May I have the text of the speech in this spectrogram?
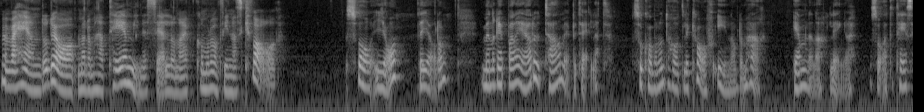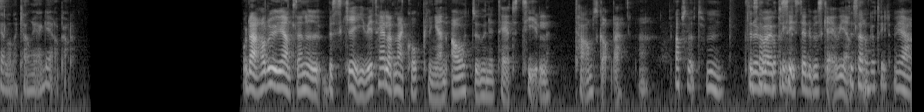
Men vad händer då med de här T-minnescellerna? Kommer de finnas kvar? Svar ja, det gör de. Men reparerar du tarmepitelet så kommer du inte ha ett läckage in av de här ämnena längre så att T-cellerna kan reagera på det. Och där har du ju egentligen nu beskrivit hela den här kopplingen autoimmunitet till tarmskada. Absolut. Mm. Det var ju går till. precis det du beskrev Det är så egentligen. det går till. Ja.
